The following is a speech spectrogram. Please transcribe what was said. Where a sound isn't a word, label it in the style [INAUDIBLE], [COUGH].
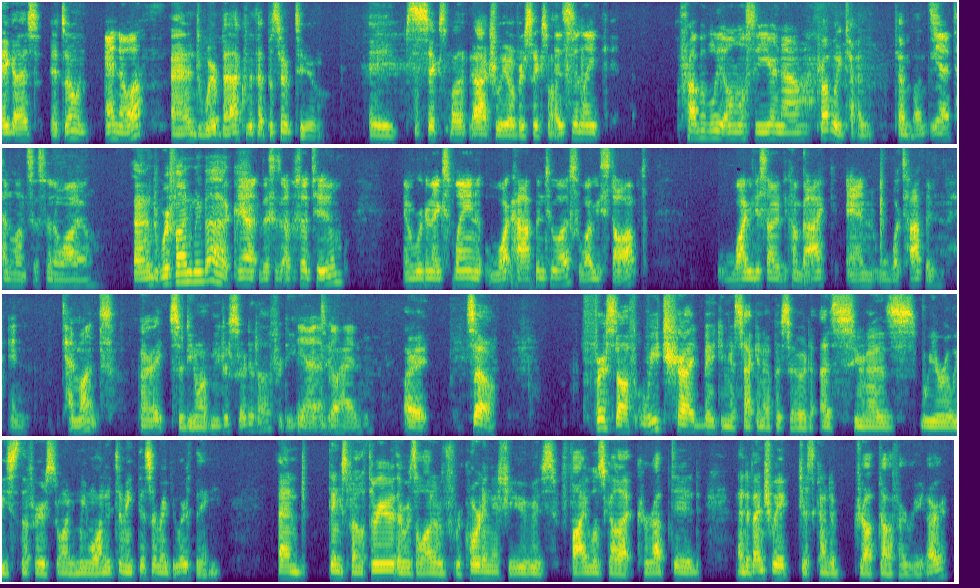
Hey guys, it's Owen, And Noah. and we're back with episode two. A six month, actually over six months. It's been like probably almost a year now. probably 10, 10 months. Yeah, 10 months. It's been a while. And we're finally back. Yeah, this is episode two. And we're going to explain what happened to us, why we stopped, why we decided to come back, and what's happened in 10 months. All right, so do you want me to start it off or do you Yeah, go ahead. All right. So, first off, we tried making a second episode as soon as we released the first one. We wanted to make this a regular thing. And things fell through. There was a lot of recording issues, files got corrupted, and eventually it just kind of dropped off our radar.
